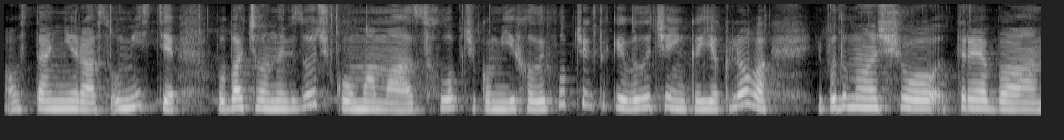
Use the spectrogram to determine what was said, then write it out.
коли останній раз у місті, побачила на візочку, мама з хлопчиком їхали. Хлопчик такий величенький, як кльова, і подумала, що треба.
